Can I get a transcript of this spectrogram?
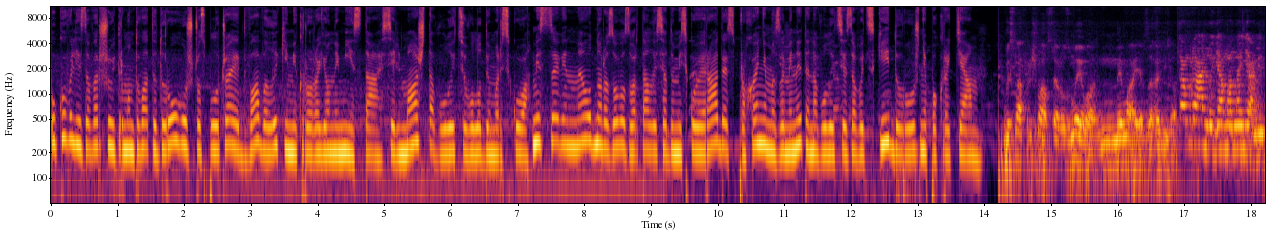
У Ковелі завершують ремонтувати дорогу, що сполучає два великі мікрорайони міста Сільмаш та вулицю Володимирську. Місцеві неодноразово зверталися до міської ради з проханнями замінити на вулиці Заводській дорожнє покриття. Весна прийшла, все розмила, немає взагалі. Там реально яма на ямі.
